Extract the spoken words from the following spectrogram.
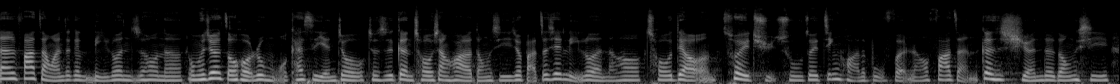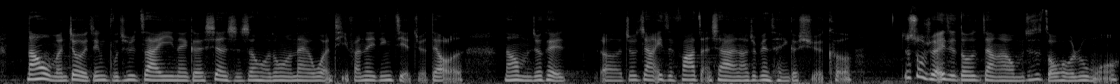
但是发展完这个理论之后呢，我们就会走火入魔，开始研究就是更抽象化的东西，就把这些理论，然后抽掉、萃取出最精华的部分，然后发展更玄的东西。然后我们就已经不去在意那个现实生活中的那个问题，反正已经解决掉了。然后我们就可以呃就这样一直发展下来，然后就变成一个学科。就数学一直都是这样啊，我们就是走火入魔，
